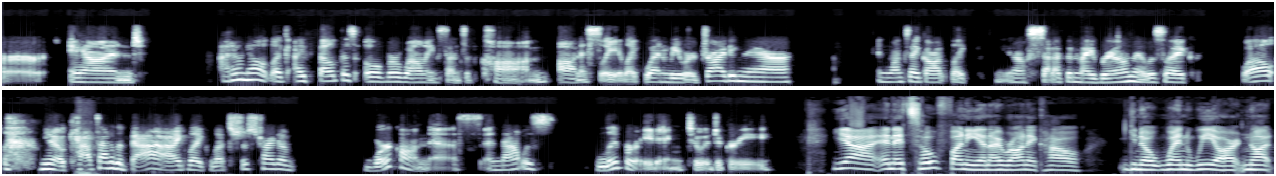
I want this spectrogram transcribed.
her and I don't know, like I felt this overwhelming sense of calm, honestly, like when we were driving there. And once I got like, you know, set up in my room, it was like, well, you know, cat's out of the bag. Like, let's just try to work on this. And that was liberating to a degree. Yeah. And it's so funny and ironic how, you know, when we are not,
